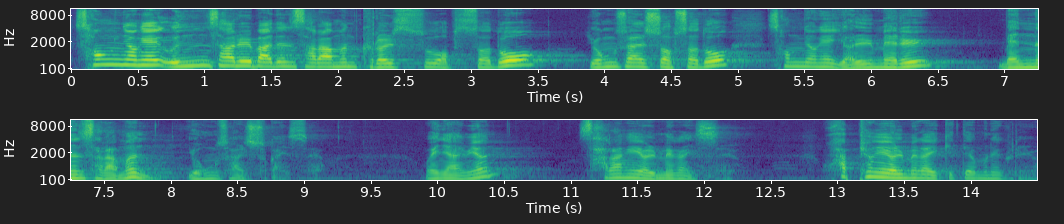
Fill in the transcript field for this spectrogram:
성령의 은사를 받은 사람은 그럴 수 없어도, 용서할 수 없어도 성령의 열매를 맺는 사람은 용서할 수가 있어요. 왜냐하면 사랑의 열매가 있어요. 화평의 열매가 있기 때문에 그래요.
